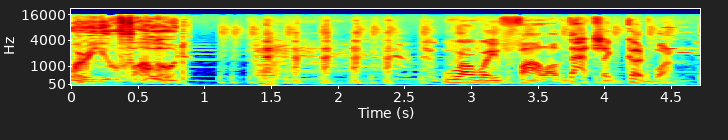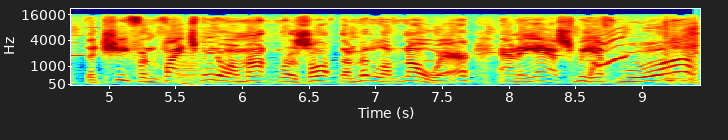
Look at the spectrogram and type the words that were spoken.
Were you followed? Were we followed? That's a good one. The chief invites me to a mountain resort in the middle of nowhere, and he asks me if. What?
